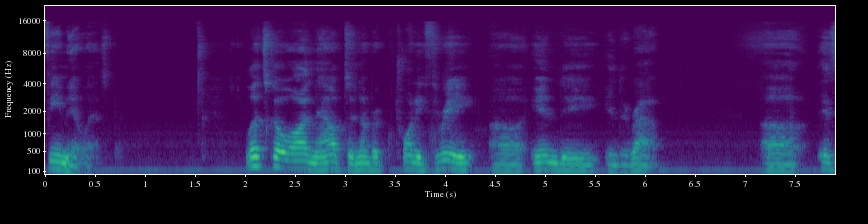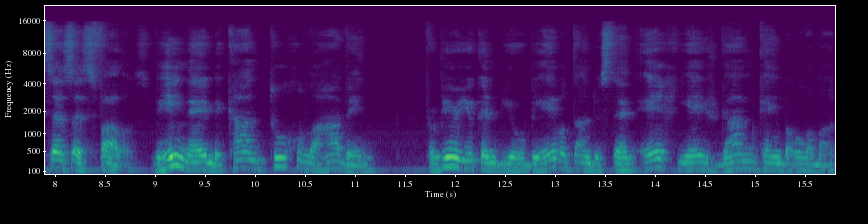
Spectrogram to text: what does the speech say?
female aspect. Let's go on now to number 23 uh, in the in the Rab. Uh, it says as follows: V'hine mikan tuchu lahabin from here, you can you will be able to understand Yesh Gam Ba'olam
